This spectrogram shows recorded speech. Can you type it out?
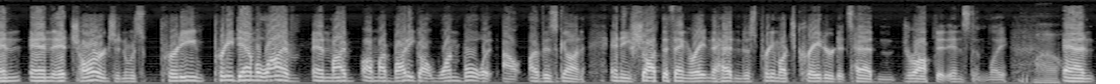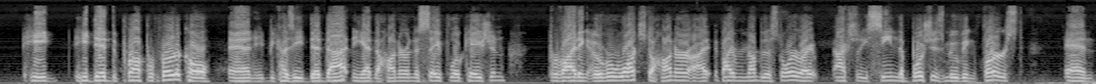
and and it charged and was pretty pretty damn alive. And my uh, my buddy got one bullet out of his gun, and he shot the thing right in the head and just pretty much cratered its head and dropped it instantly. Wow! And he he did the proper protocol, and he, because he did that, and he had the hunter in a safe location, providing overwatch. to hunter, I, if I remember the story right, actually seen the bushes moving first, and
